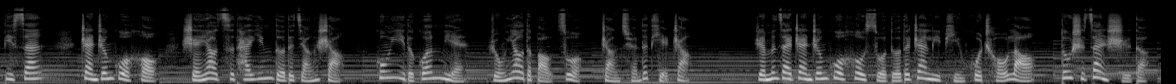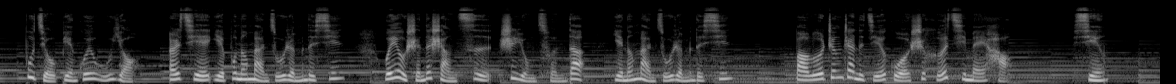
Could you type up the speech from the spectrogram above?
第三，战争过后，神要赐他应得的奖赏，公义的冠冕，荣耀的宝座，掌权的铁杖。人们在战争过后所得的战利品或酬劳，都是暂时的，不久便归无有，而且也不能满足人们的心。唯有神的赏赐是永存的，也能满足人们的心。保罗征战的结果是何其美好！行。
